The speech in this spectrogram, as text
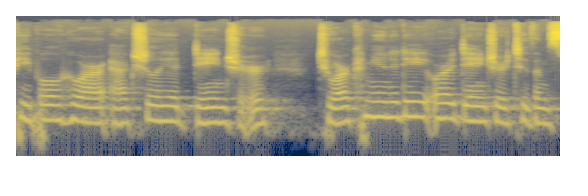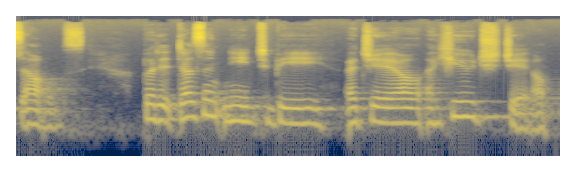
people who are actually a danger to our community or a danger to themselves but it doesn't need to be a jail, a huge jail.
